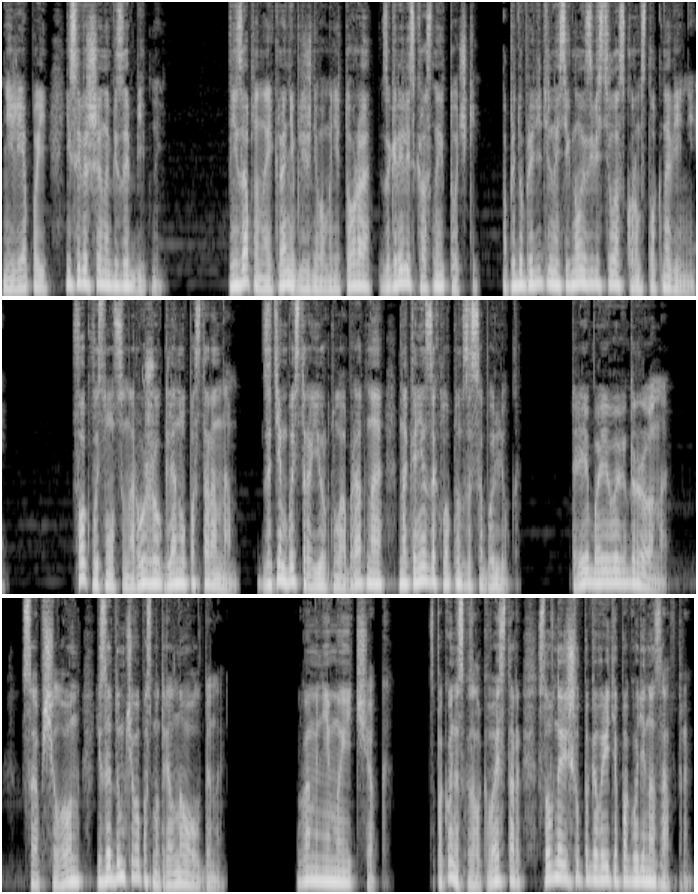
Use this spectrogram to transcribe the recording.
нелепой и совершенно безобидной. Внезапно на экране ближнего монитора загорелись красные точки, а предупредительный сигнал известил о скором столкновении. Фок высунулся наружу, глянул по сторонам. Затем быстро юркнул обратно, наконец захлопнув за собой люк. «Три боевых дрона», — сообщил он и задумчиво посмотрел на Олдена. «Во мне маячок», — спокойно сказал Квестер, словно решил поговорить о погоде на завтра.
